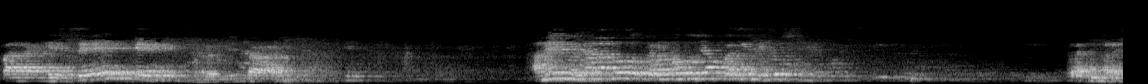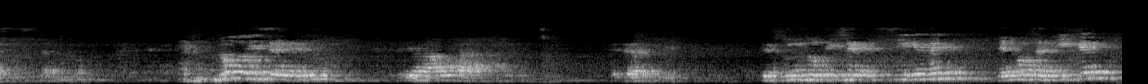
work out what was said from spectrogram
Para que se que Amén, nos llama a todos, pero no nos llama para decir que yo soy Para de No dice, llamado para que te. Jesús nos dice, sígueme, Él nos elige,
